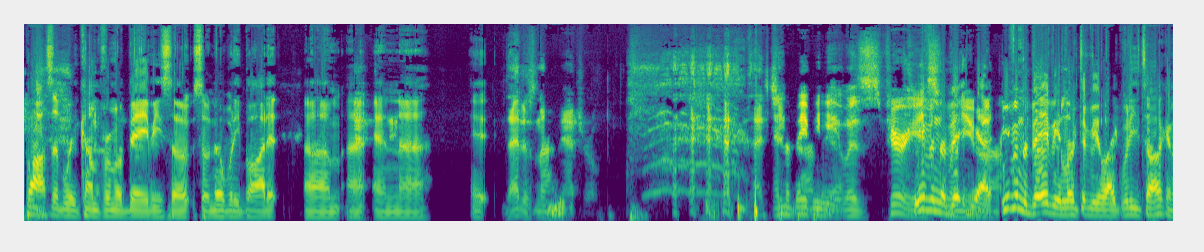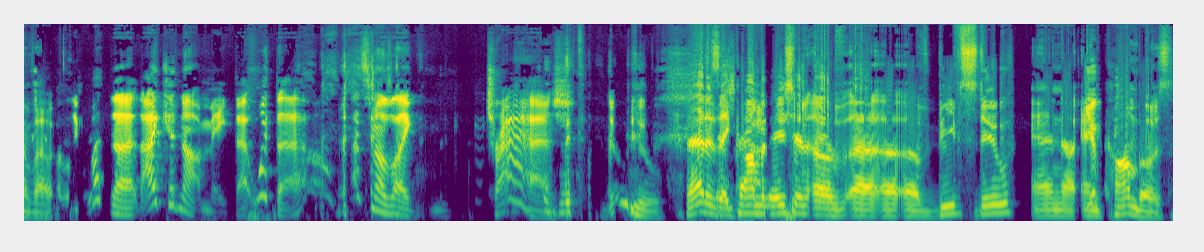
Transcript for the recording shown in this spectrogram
possibly come from a baby, so so nobody bought it. Um, uh, and uh, That is not natural. That shit And the not baby was furious. even the when ba- you, yeah, uh, even the baby looked at me like, "What are you talking about?" Like, what the? I could not make that. What the hell? That smells like trash. Doo-doo. That is a combination of uh, uh, of beef stew and uh, and Yep. combos.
